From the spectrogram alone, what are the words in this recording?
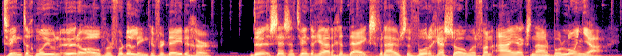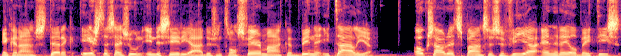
20 miljoen euro over voor de linker verdediger. De 26-jarige Dijks verhuisde vorig jaar zomer van Ajax naar Bologna en kan na een sterk eerste seizoen in de Serie A dus een transfer maken binnen Italië. Ook zouden het Spaanse Sevilla en Real Betis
